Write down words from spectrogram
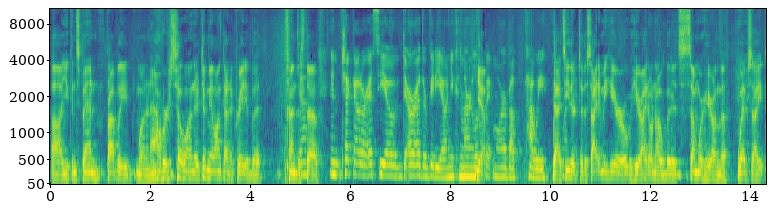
Uh, you can spend probably what an hour or so on there. It took me a long time to create it, but tons of stuff. And check out our SEO, our other video, and you can learn a little Yeah. bit more about how we. Yeah, it's either to the side of me here or over here. I don't know, but it's somewhere here on the website.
